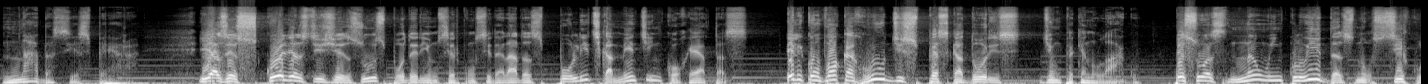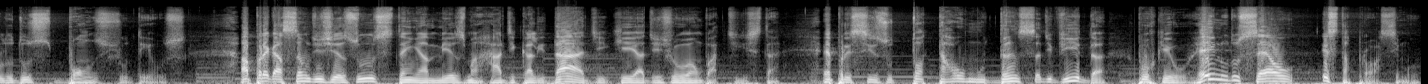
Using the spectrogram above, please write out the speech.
nada se espera. E as escolhas de Jesus poderiam ser consideradas politicamente incorretas. Ele convoca rudes pescadores de um pequeno lago, pessoas não incluídas no círculo dos bons judeus. A pregação de Jesus tem a mesma radicalidade que a de João Batista é preciso total mudança de vida, porque o reino do céu está próximo.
